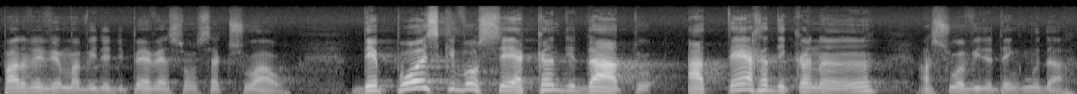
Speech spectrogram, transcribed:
para viver uma vida de perversão sexual. Depois que você é candidato à terra de Canaã, a sua vida tem que mudar.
